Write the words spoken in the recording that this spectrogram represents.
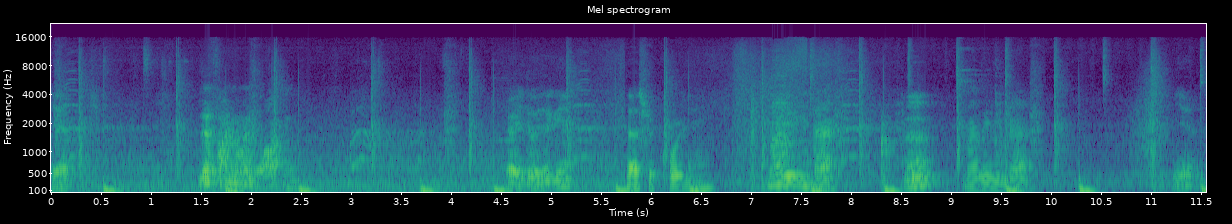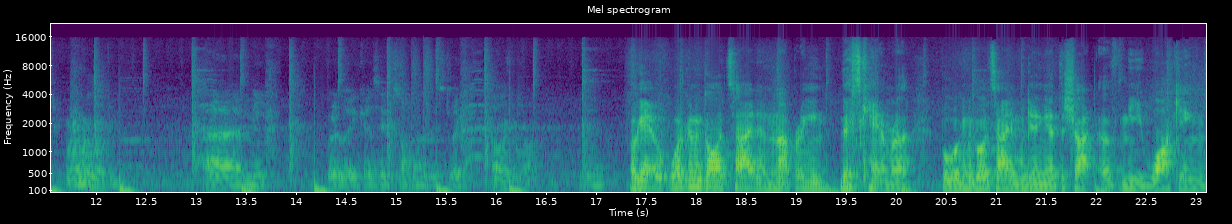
Yeah. Is that fine when I'm walking? Alright, do it again. That's recording. Am I leaning back? Hmm? Am I leaning back? Yeah. Where am I looking? Uh, me. Or like as if someone is like, Oh, you're wrong. yeah. Okay, we're gonna go outside, and I'm not bringing this camera, but we're gonna go outside and we're getting at the shot of me walking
